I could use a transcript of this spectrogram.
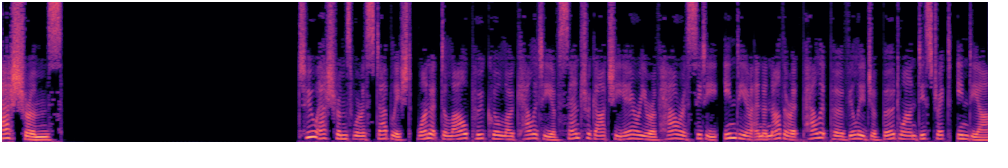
Ashrams Two ashrams were established, one at Dalal Pukur locality of Santragachi area of Howrah city, India and another at Palitpur village of Burdwan district, India.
